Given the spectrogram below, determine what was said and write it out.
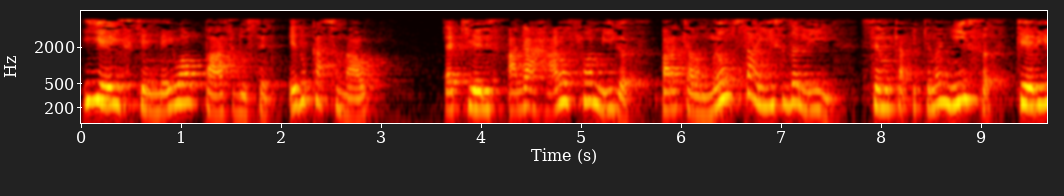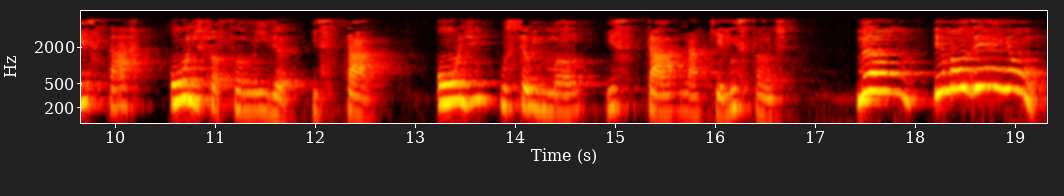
e eis que em meio ao pátio do centro educacional é que eles agarraram sua amiga para que ela não saísse dali, sendo que a pequena Nissa queria estar onde sua família está, onde o seu irmão está naquele instante. Não, irmãozinho!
